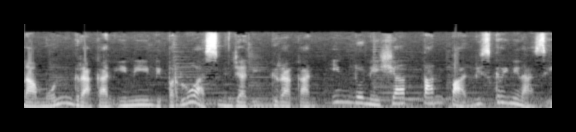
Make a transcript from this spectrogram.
Namun gerakan ini diperluas menjadi gerakan Indonesia tanpa diskriminasi.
